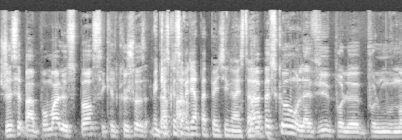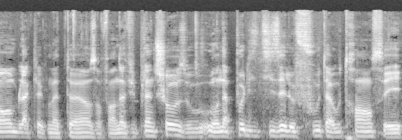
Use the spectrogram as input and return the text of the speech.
je ne sais pas, pour moi, le sport, c'est quelque chose... Mais qu'est-ce que ça veut dire, pas de politique dans les stades bah, Parce qu'on l'a vu pour le, pour le mouvement Black Lives Matter, enfin, on a vu plein de choses où, on a politisé le foot à outrance, et,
